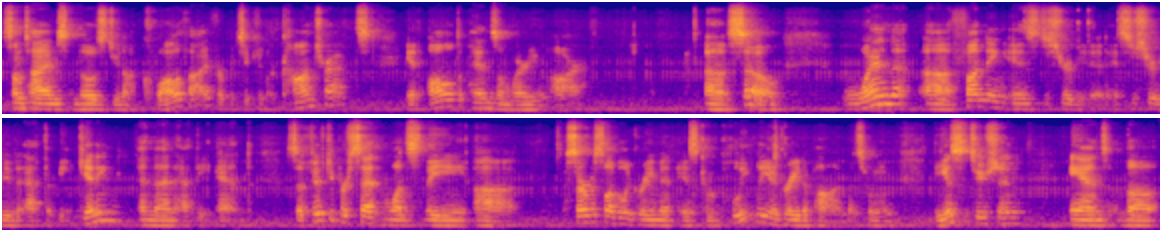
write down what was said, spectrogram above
Sometimes those do not qualify for particular contracts. It all depends on where you are. Uh, so when uh, funding is distributed, it's distributed at the beginning and then at the end. So 50% once the uh, service level agreement is completely agreed upon between the institution and the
